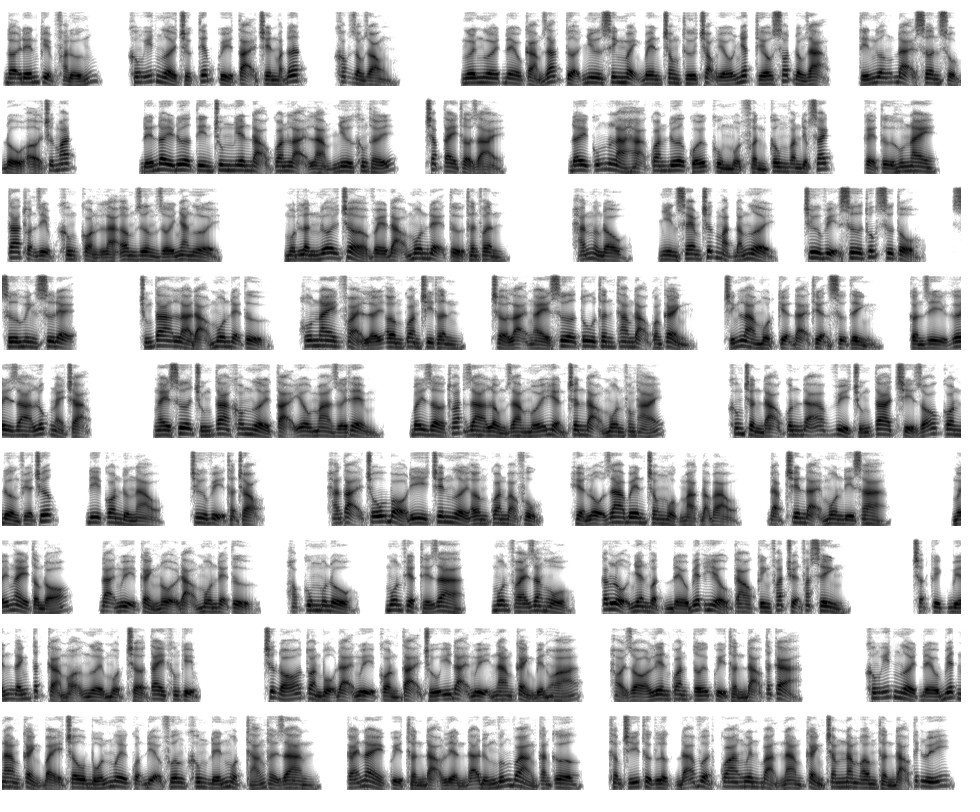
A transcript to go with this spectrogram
Đợi đến kịp phản ứng, không ít người trực tiếp quỳ tại trên mặt đất, khóc ròng ròng. Người người đều cảm giác tựa như sinh mệnh bên trong thứ trọng yếu nhất thiếu sót đồng dạng, tín ngưỡng đại sơn sụp đổ ở trước mắt. Đến đây đưa tin trung niên đạo quan lại làm như không thấy, chắp tay thở dài. Đây cũng là hạ quan đưa cuối cùng một phần công văn điệp sách, kể từ hôm nay, ta thuận dịp không còn là âm dương giới nha người. Một lần nữa trở về đạo môn đệ tử thân phân. Hắn ngẩng đầu, nhìn xem trước mặt đám người, chư vị sư thúc sư tổ, sư huynh sư đệ. Chúng ta là đạo môn đệ tử, hôm nay phải lấy âm quan chi thân, trở lại ngày xưa tu thân tham đạo quan cảnh, chính là một kiện đại thiện sự tình, cần gì gây ra lúc này trạng. Ngày xưa chúng ta không người tại yêu ma dưới thềm, bây giờ thoát ra lồng giam mới hiện chân đạo môn phong thái. Không trần đạo quân đã vì chúng ta chỉ rõ con đường phía trước, đi con đường nào, chư vị thận trọng. Hắn tại chỗ bỏ đi trên người âm quan bảo phục, hiện lộ ra bên trong một mạc đạo bảo, đạp trên đại môn đi xa. Mấy ngày tầm đó, đại ngụy cảnh nội đạo môn đệ tử, học cung môn đồ, môn phiệt thế gia, môn phái giang hồ, các lộ nhân vật đều biết hiểu cao kinh phát chuyện phát sinh. Trận kịch biến đánh tất cả mọi người một trở tay không kịp. Trước đó toàn bộ đại ngụy còn tại chú ý đại ngụy nam cảnh biến hóa, hỏi dò liên quan tới quỷ thần đạo tất cả. Không ít người đều biết nam cảnh bảy châu 40 quận địa phương không đến một tháng thời gian, cái này quỷ thần đạo liền đã đứng vững vàng căn cơ, thậm chí thực lực đã vượt qua nguyên bản nam cảnh trăm năm âm thần đạo tích lũy.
